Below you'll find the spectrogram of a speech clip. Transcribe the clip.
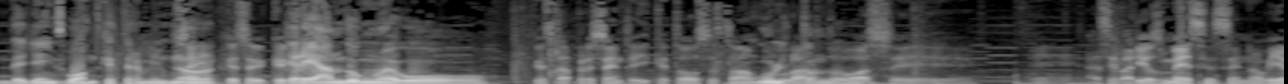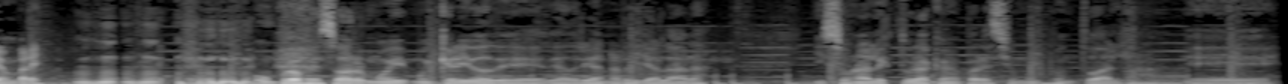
de James Bond, que terminó Sí, que se- que- creando un nuevo... que está presente y que todos estaban Culto, burlando ¿no? hace eh, hace varios meses en noviembre. Ujú, ujú. Un profesor muy, muy querido de, de Adrián Ardilla Lara hizo una lectura que me pareció muy puntual. Eh,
